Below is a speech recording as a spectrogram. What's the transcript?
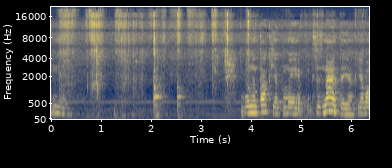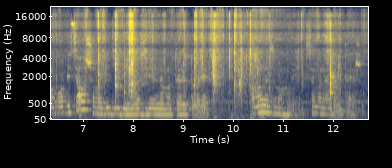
ну, бо не так, як ми. Це знаєте як? Я вам пообіцяв, що ми відійдемо, звільнимо територію, а ми не змогли. Це мене бентежить.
